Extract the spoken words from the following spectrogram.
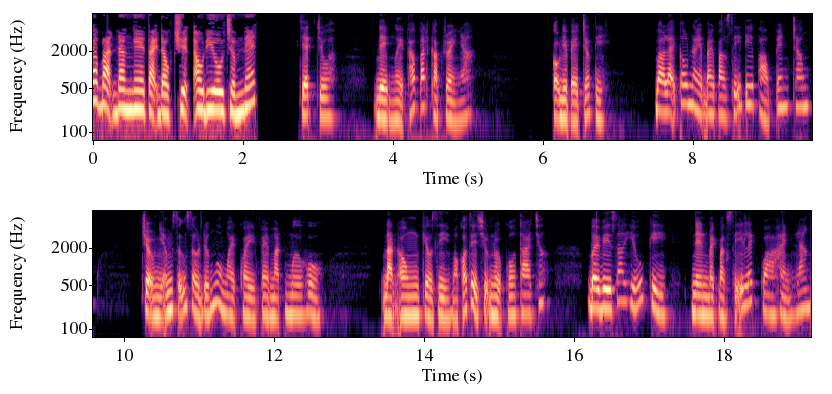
Các bạn đang nghe tại đọc chuyện audio.net Chết chưa? Để người khác bắt gặp rồi nha. Cậu đi về trước đi. Bảo lại câu này bạch bác sĩ đi vào bên trong. Triệu nhiễm sững sờ đứng ở ngoài quầy về mặt mơ hồ. Đàn ông kiểu gì mà có thể chịu nổi cô ta chứ? Bởi vì do hiếu kỳ nên bạch bác sĩ lách qua hành lang,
